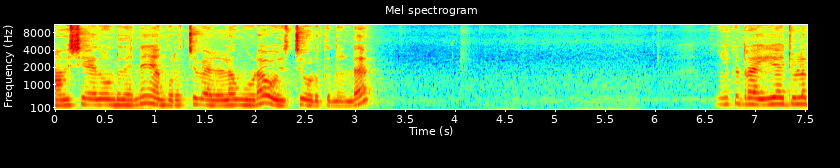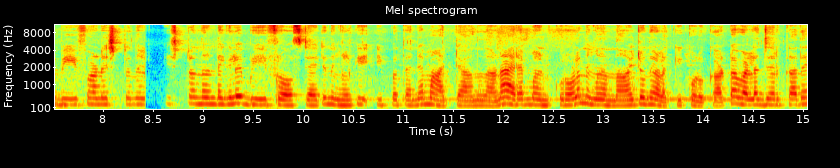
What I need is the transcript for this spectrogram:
ആവശ്യമായതുകൊണ്ട് തന്നെ ഞാൻ കുറച്ച് വെള്ളം കൂടെ ഒഴിച്ചു കൊടുക്കുന്നുണ്ട്. നിങ്ങൾക്ക് ഡ്രൈ ആയിട്ടുള്ള ബീഫാണ് ഇഷ്ടം ഇഷ്ടമെന്നുണ്ടെങ്കിൽ ബീഫ് റോസ്റ്റ് ആയിട്ട് നിങ്ങൾക്ക് ഇപ്പോൾ തന്നെ മാറ്റാവുന്നതാണ്. അരമണിക്കൂറോളം നിങ്ങൾ നന്നായിട്ടൊന്ന് ഇളക്കി കൊടുക്കുക കേട്ടോ. വെള്ളം ചേർക്കാതെ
